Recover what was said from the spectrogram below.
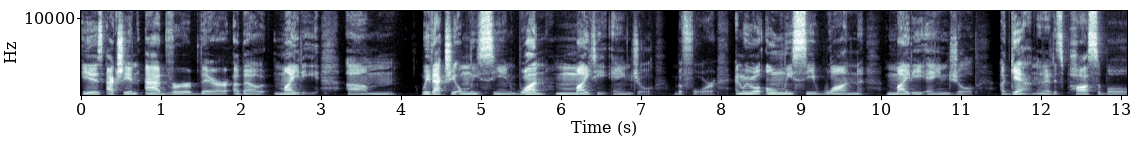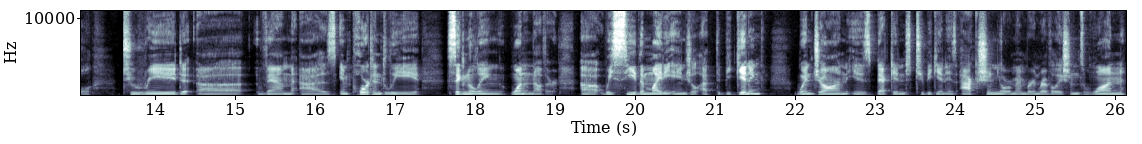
is actually an adverb there about mighty. Um, we've actually only seen one mighty angel before, and we will only see one mighty angel again. And it is possible to read uh, them as importantly signaling one another. Uh, we see the mighty angel at the beginning when John is beckoned to begin his action. You'll remember in Revelations 1.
